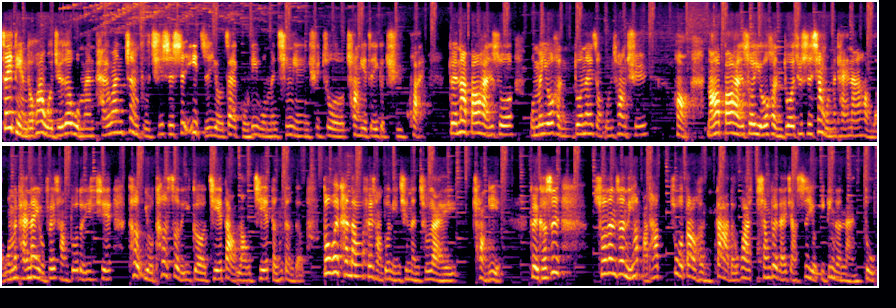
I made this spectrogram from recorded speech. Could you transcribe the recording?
这一点的话，我觉得我们台湾政府其实是一直有在鼓励我们青年去做创业这一个区块。对，那包含说我们有很多那种文创区。哈，然后包含说有很多，就是像我们台南好了，我们台南有非常多的一些特有特色的一个街道、老街等等的，都会看到非常多年轻人出来创业。对，可是说认真，你要把它做到很大的话，相对来讲是有一定的难度。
